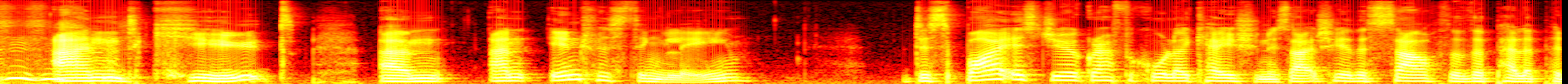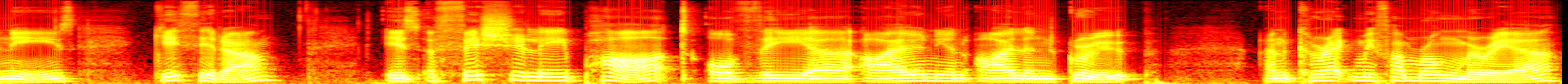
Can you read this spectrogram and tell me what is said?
and cute. Um, and interestingly, despite its geographical location, it's actually the south of the Peloponnese. Kythera is officially part of the uh, Ionian Island group. And correct me if I'm wrong, Maria,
